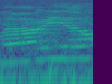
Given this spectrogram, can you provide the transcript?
Mario.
